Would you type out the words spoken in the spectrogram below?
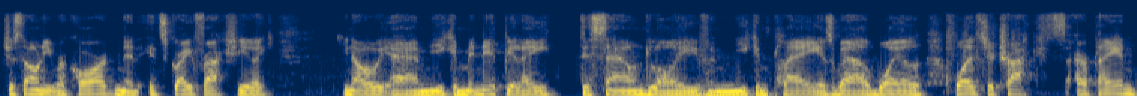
just only recording it. It's great for actually like you know um you can manipulate the sound live and you can play as well while whilst your tracks are playing.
